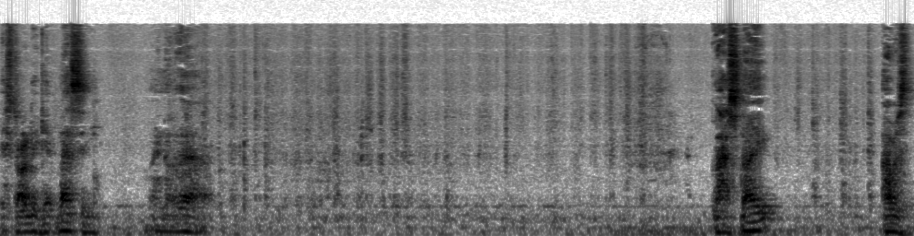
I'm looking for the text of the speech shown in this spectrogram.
It started to get messy. I know that. Last night, I was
